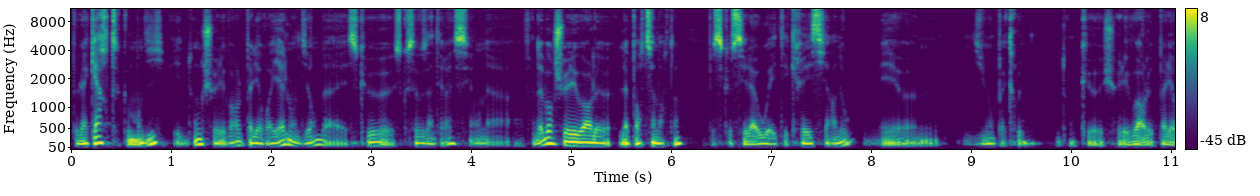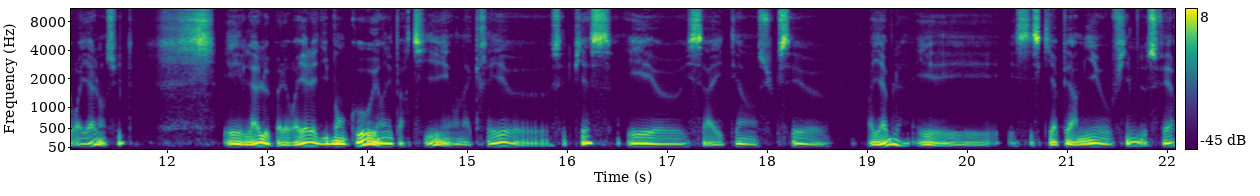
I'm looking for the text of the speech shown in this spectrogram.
peu la carte comme on dit. Et donc je suis allé voir le Palais Royal en disant bah, est-ce que est-ce que ça vous intéresse? Et on a enfin d'abord je suis allé voir la Porte Saint-Martin parce que c'est là où a été créé Cyrano mais euh, ils y ont pas cru. Donc euh, je suis allé voir le Palais Royal ensuite. Et là le Palais Royal a dit banco et on est parti et on a créé euh, cette pièce. Et, ça a été un succès incroyable. Et, c'est ce qui a permis au film de se faire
